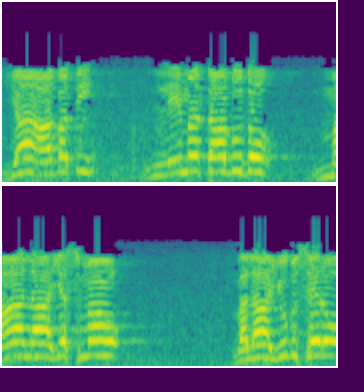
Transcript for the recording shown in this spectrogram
یا آبتی لما تابودو مالا یسما ولا یوب سیرو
